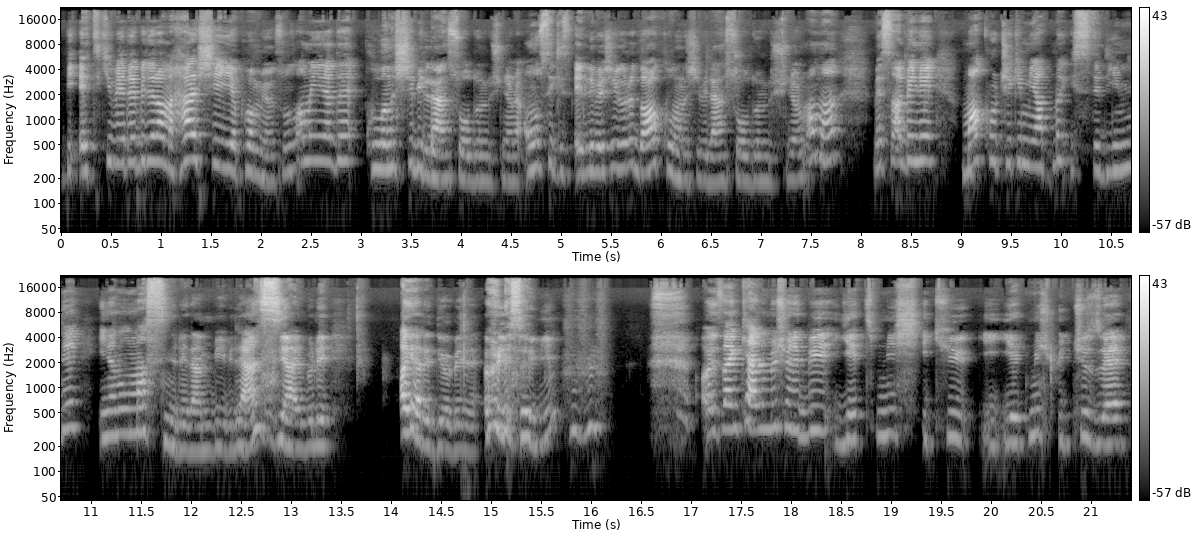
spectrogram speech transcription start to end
bir etki verebilir ama her şeyi yapamıyorsunuz. Ama yine de kullanışlı bir lens olduğunu düşünüyorum. Yani 18-55'e göre daha kullanışlı bir lens olduğunu düşünüyorum. Ama mesela beni makro çekim yapmak istediğimde inanılmaz sinir eden bir lens. Yani böyle ayar ediyor beni. Öyle söyleyeyim. o yüzden kendime şöyle bir 72, 70, 300 ve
